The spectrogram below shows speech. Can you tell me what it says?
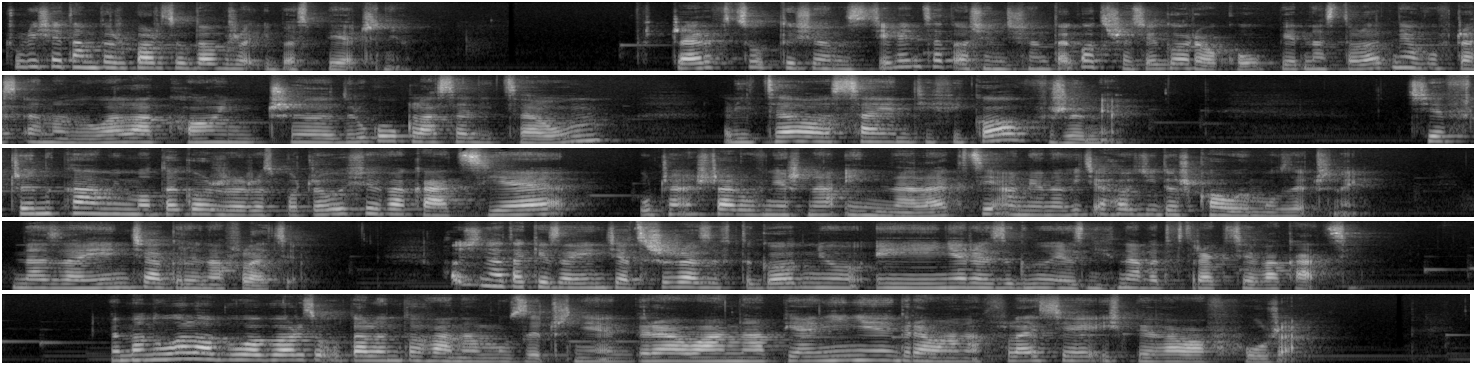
Czuli się tam też bardzo dobrze i bezpiecznie. W czerwcu 1983 roku 15-letnia wówczas Emanuela kończy drugą klasę liceum, Liceo Scientifico w Rzymie. Dziewczynka, mimo tego, że rozpoczęły się wakacje, uczęszcza również na inne lekcje, a mianowicie chodzi do szkoły muzycznej, na zajęcia gry na flecie. Chodzi na takie zajęcia trzy razy w tygodniu i nie rezygnuje z nich nawet w trakcie wakacji. Emanuela była bardzo utalentowana muzycznie. Grała na pianinie, grała na flecie i śpiewała w chórze.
